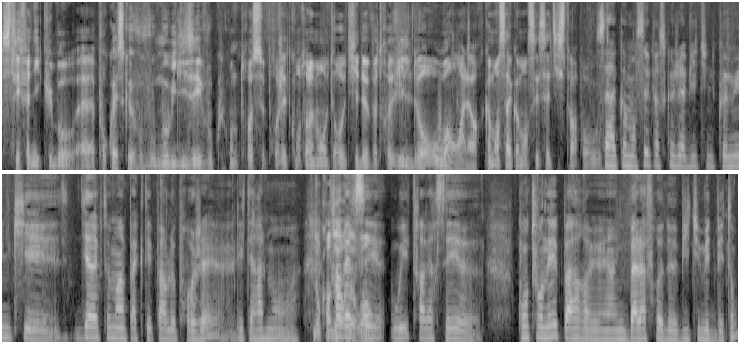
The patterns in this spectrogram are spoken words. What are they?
Stéphanie Cubo, euh, pourquoi est-ce que vous vous mobilisez, vous, contre ce projet de contournement autoroutier de votre ville de Rouen Alors, comment ça a commencé cette histoire pour vous? Ça a commencé parce que j'habite une commune qui est directement impactée par le projet, euh, littéralement. Euh, Donc en dehors de Rouen? Oui, traversée contourné par euh, une balafre de bitume et de béton.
